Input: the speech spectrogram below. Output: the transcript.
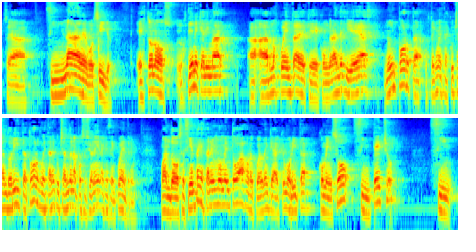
o sea, sin nada en el bolsillo. Esto nos, nos tiene que animar a, a, darnos cuenta de que con grandes ideas, no importa, usted que me está escuchando ahorita, todos los que me están escuchando en la posición en la que se encuentren, cuando se sientan que están en un momento bajo, recuerden que Akio Morita comenzó sin techo, sin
